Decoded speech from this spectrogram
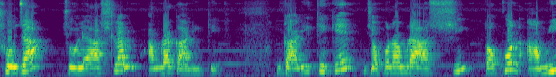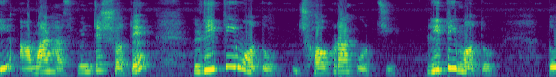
সোজা চলে আসলাম আমরা গাড়িতে। গাড়ি থেকে যখন আমরা আসছি, তখন আমি আমার হাজবেন্ডের সাথে রীতিমতো ঝগড়া করছি, রীতিমতো। তো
